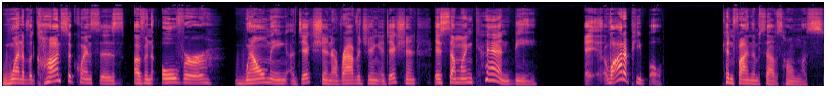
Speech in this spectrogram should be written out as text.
one of the consequences of an overwhelming addiction, a ravaging addiction, is someone can be, a lot of people can find themselves homeless.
